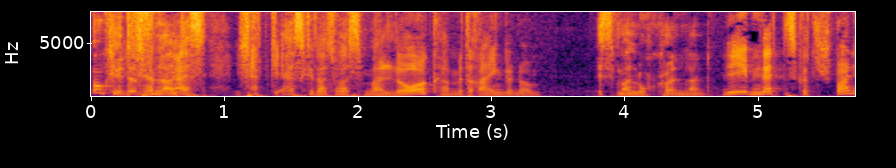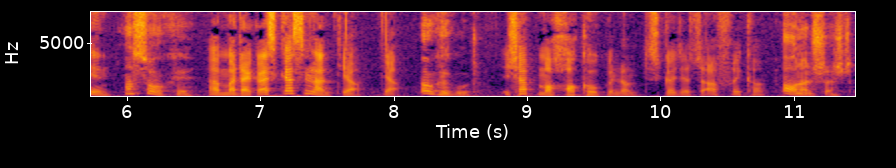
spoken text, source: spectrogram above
Okay, das Ich ist ein habe Land. erst, ich hab erst gedacht, du hast Mallorca mit reingenommen. Ist Mallorca ein Land? Nee, eben nicht, das gehört zu Spanien. Ach so, okay. Aber Madagaskar ist ein Land, ja, ja. Okay, gut. Ich habe Marokko genommen, das gehört ja zu Afrika. Auch nicht schlecht.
